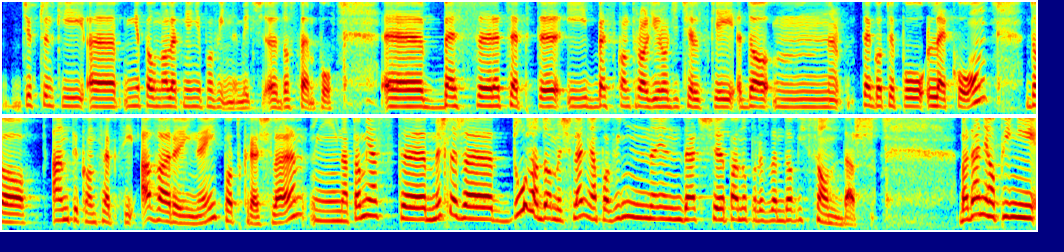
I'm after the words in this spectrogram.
dziewczynki niepełnoletnie nie powinny mieć dostępu bez recepty i bez kontroli rodzicielskiej do mm, tego typu leku, do antykoncepcji awaryjnej, podkreślę. Natomiast e, myślę, że dużo do myślenia powinien dać panu prezydentowi sondaż. Badania opinii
